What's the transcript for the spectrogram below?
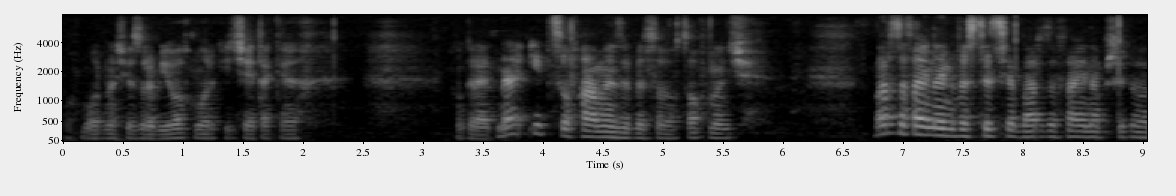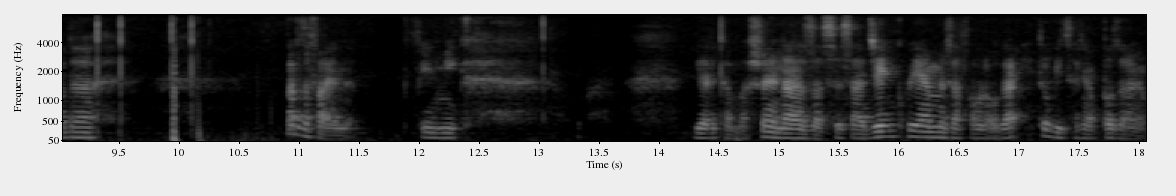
Pochmurno się zrobiło, chmurki dzisiaj takie konkretne i cofamy, żeby sobie cofnąć. Bardzo fajna inwestycja, bardzo fajna przygoda. Bardzo fajny filmik. Wielka maszyna, zasysa. Dziękujemy za folloga i do widzenia. Pozdrawiam.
